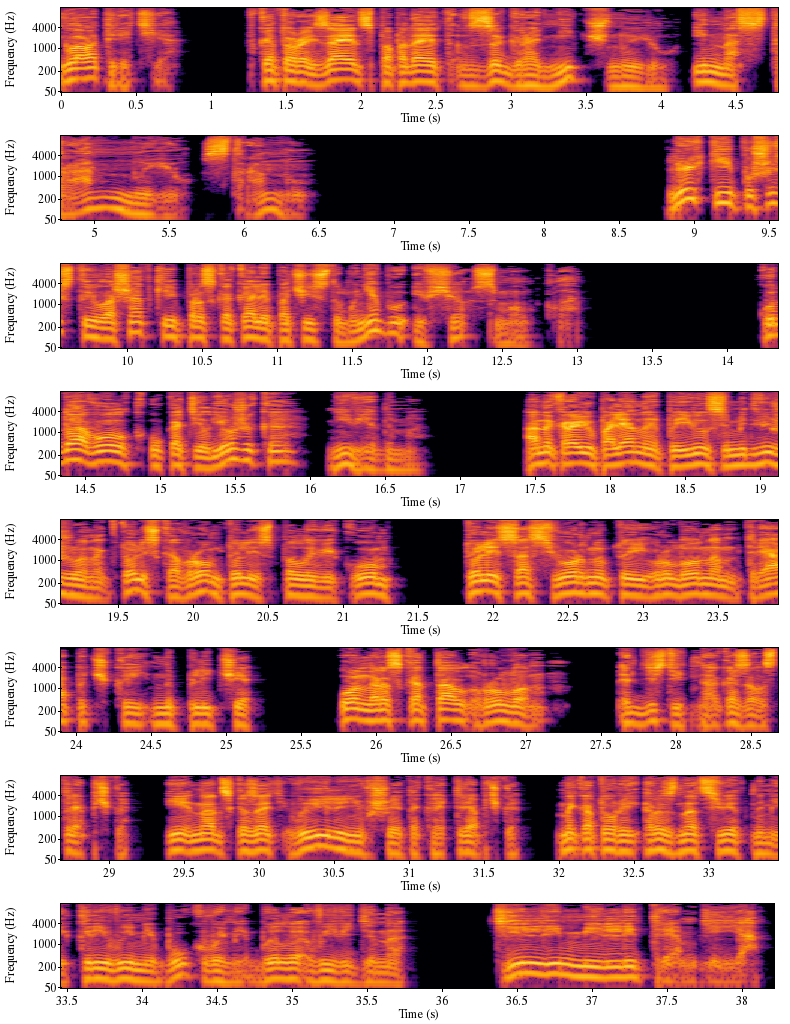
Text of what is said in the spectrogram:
Глава третья, в которой заяц попадает в заграничную, иностранную страну. Легкие пушистые лошадки проскакали по чистому небу, и все смолкло. Куда волк укатил ежика, неведомо. А на краю поляны появился медвежонок, то ли с ковром, то ли с половиком, то ли со свернутой рулоном тряпочкой на плече. Он раскатал рулон. Это действительно оказалась тряпочка. И, надо сказать, выленившая такая тряпочка, на которой разноцветными кривыми буквами было выведено «Тили-милли-трямдия».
